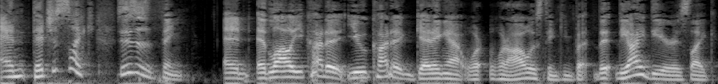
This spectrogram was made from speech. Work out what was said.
And they're just like, this is the thing. And, and Lyle, you kind of, you kind of getting at what, what I was thinking, but the, the idea is like,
